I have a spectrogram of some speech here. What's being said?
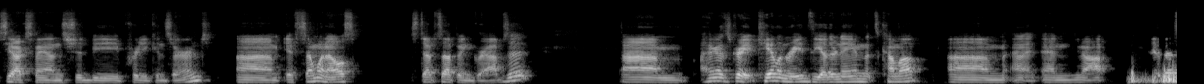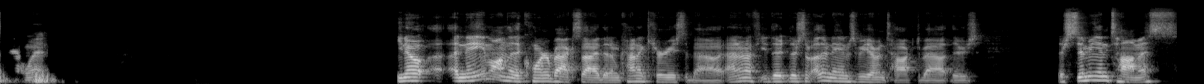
Seahawks fans should be pretty concerned. Um, if someone else steps up and grabs it, um, I think that's great. Kalen Reed's the other name that's come up. Um, and, and you know, best man win. You know, a name on the cornerback side that I'm kind of curious about. I don't know if you, there, there's some other names we haven't talked about. There's there's Simeon Thomas,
